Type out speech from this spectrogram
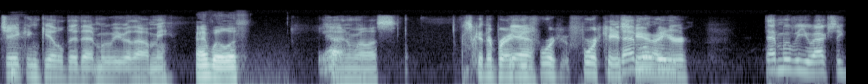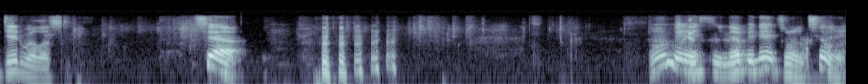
Jake and Gil did that movie without me And Willis. Yeah. and Willis. Let's get a brand Yeah. new 4, 4K That scan. I movie- hear. That movie you actually did, Willis. Shut up. My man sitting up in that joint chilling.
